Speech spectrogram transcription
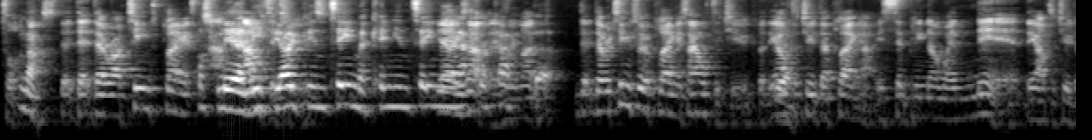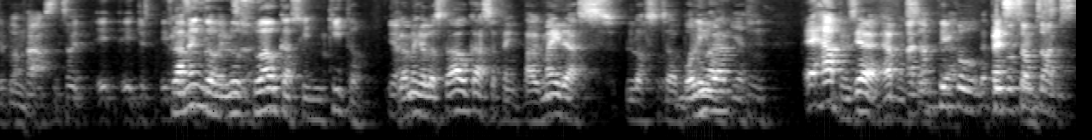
tournaments. Th- th- There are teams playing at Possibly an altitude. Ethiopian team, a Kenyan team Yeah, in exactly. Africa. I mean, like, but there are teams who are playing at altitude, but the Yeah. altitude they're playing at is simply nowhere near the altitude of La Mm. Paz, and so it, it, it just it Flamengo lost to Aucas in Quito. yeah. Flamengo lost to Aucas, I think Palmeiras lost to Bolivar. yes. Mm. It happens, yeah, it happens. And, and people, the people best sometimes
